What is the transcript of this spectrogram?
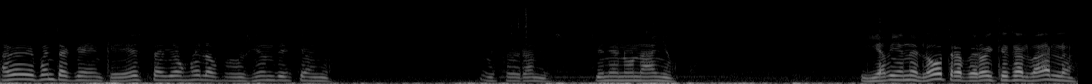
Haga de cuenta que, que esta ya fue la producción de este año. Estas grandes. Tienen un año. Y ya viene la otra, pero hay que salvarla.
